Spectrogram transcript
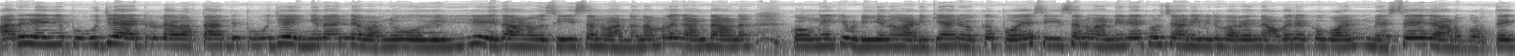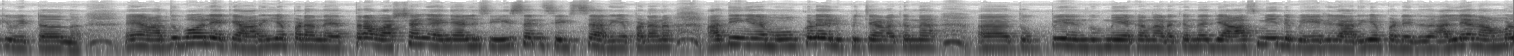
അത് കഴിഞ്ഞ് പൂജയായിട്ടുള്ള വർത്താനത്തിൽ പൂജ ഇങ്ങനെ തന്നെ പറഞ്ഞു. "ഓ, വലിയ ഇതാണോ സീസൺ വണ്ണ് നമ്മൾ കണ്ടാണ് കൊങ്ങയ്ക്ക് പിടിക്കുന്നതും അടിക്കാനും ഒക്കെ പോയ സീസൺ വണ്ണിനെ കുറിച്ചാണ് ഇവർ പറയുന്നത്. അവരൊക്കെ വൻ മെസ്സേജാണ് പുറത്തേക്ക് വിട്ടതെന്ന്. അതുപോലെയൊക്കെ അറിയപ്പെടണം. എത്ര വർഷം കഴിഞ്ഞാലും സീസൺ സിക്സ് അറിയപ്പെടണം. അതിങ്ങനെ മൂക്കളെ ഒലിപ്പിച്ച് നടക്കുന്ന തുപ്പി തുമ്മിയൊക്കെ നടക്കുന്ന ജാസ്മിന്റെ പേരിൽ അറിയപ്പെടരുത്. അല്ലെ നമ്മൾ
